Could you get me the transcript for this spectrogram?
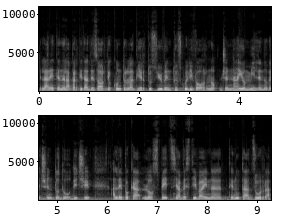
la rete nella partita d'esordio contro la Virtus Juventusque Livorno, gennaio 1912. All'epoca lo Spezia vestiva in tenuta azzurra.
